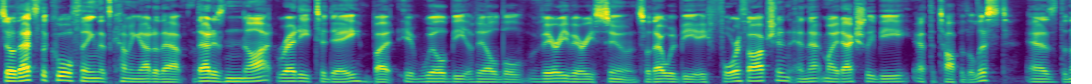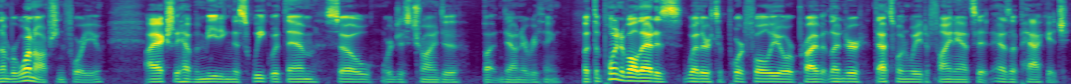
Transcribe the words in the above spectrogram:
So that's the cool thing that's coming out of that. That is not ready today, but it will be available very, very soon. So that would be a fourth option, and that might actually be at the top of the list as the number one option for you. I actually have a meeting this week with them, so we're just trying to button down everything. But the point of all that is whether it's a portfolio or private lender, that's one way to finance it as a package.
